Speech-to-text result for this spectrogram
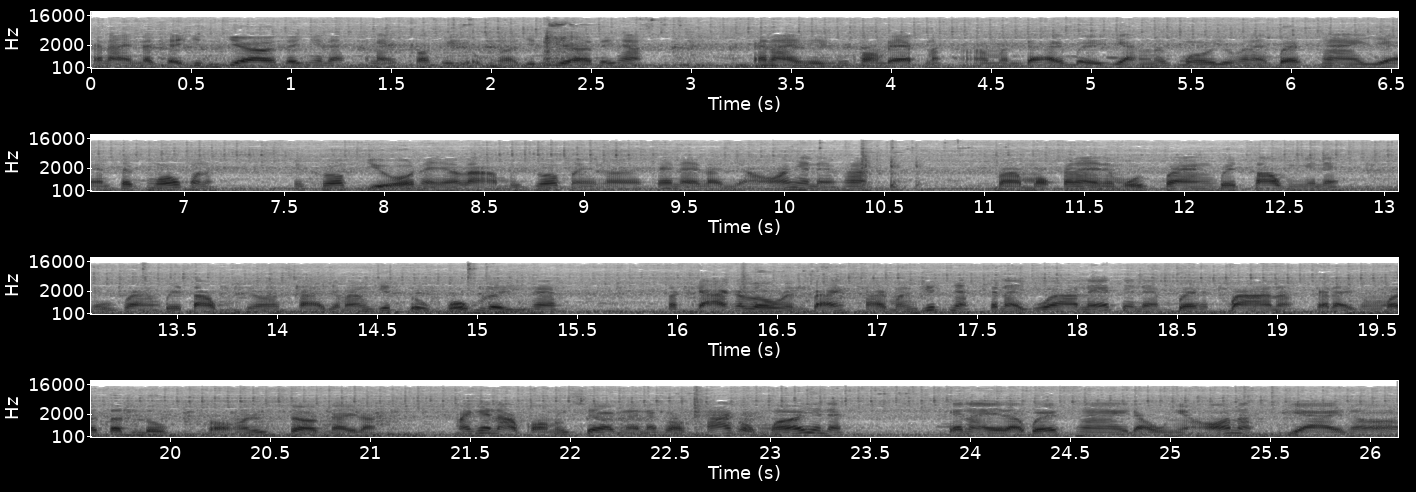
Cái này nó sẽ dính dơ tí như này cái này có sử dụng là dính dơ tí ha. Cái này thì cũng còn đẹp nè. À, mình để bị găng nước mưa vô cái này BS2 vàng tất mốt nè. Cái khớp giữa này nó làm cái khớp này là cái này là nhỏ nha nè ha. Và một cái này là mũi khoan bê tông nha nè. Mũi khoan bê tông cho xài cho bán dít luôn 4 ly ha. Tất cả cái lô mình bán xài bán dít nha. Cái này của Anet nha em BH3 nè. Cái này còn mới tinh luôn. Còn ở nước sơn đây là mấy cái nào còn nước sơn này nó còn khá còn mới nha nè. Cái này là BH2 đầu nhỏ nè. Dài nó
